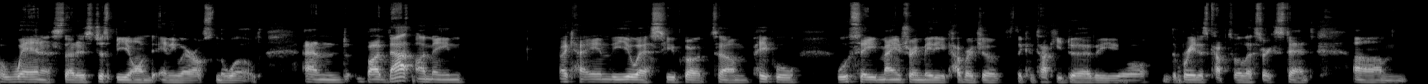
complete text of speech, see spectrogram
awareness that is just beyond anywhere else in the world. And by that, I mean, okay, in the US, you've got um, people will see mainstream media coverage of the Kentucky Derby or the Breeders' Cup to a lesser extent. Um,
